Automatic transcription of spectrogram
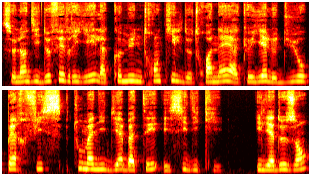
Ce lundi 2 février, la commune tranquille de Troinay accueillait le duo père-fils Toumani Diabaté et Sidiki. Il y a deux ans,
